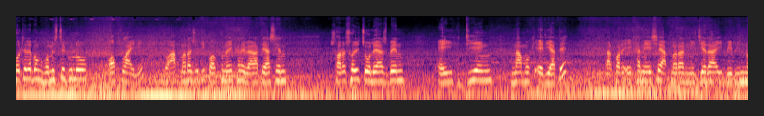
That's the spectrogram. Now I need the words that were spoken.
হোটেল এবং হোমস্টেগুলো অফলাইনে তো আপনারা যদি কখনো এখানে বেড়াতে আসেন, সরাসরি চলে আসবেন এই ডিএং নামক এরিয়াতে। তারপরে এখানে এসে আপনারা নিজেরাই বিভিন্ন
